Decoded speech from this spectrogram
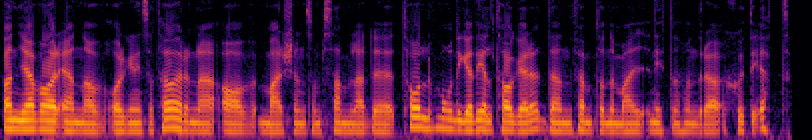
Vanja var en av organisatörerna av marschen som samlade 12 modiga deltagare den 15 maj 1971.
